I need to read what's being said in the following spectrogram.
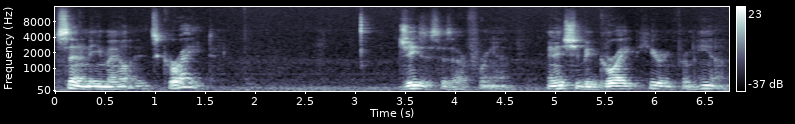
send an email. It's great. Jesus is our friend, and it should be great hearing from him.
